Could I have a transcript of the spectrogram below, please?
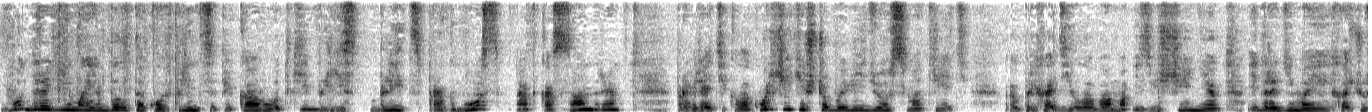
Вот, дорогие мои, был такой, в принципе, короткий блиц-прогноз от Кассандры. Проверяйте колокольчики, чтобы видео смотреть приходило вам извещение. И, дорогие мои, хочу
